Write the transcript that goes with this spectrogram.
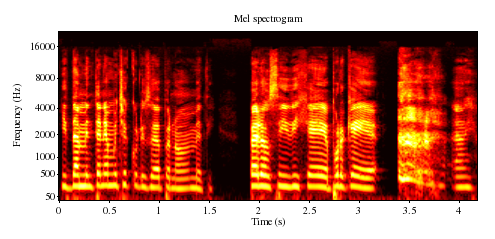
Y también tenía mucha curiosidad, pero no me metí. Pero sí dije, porque. ay,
